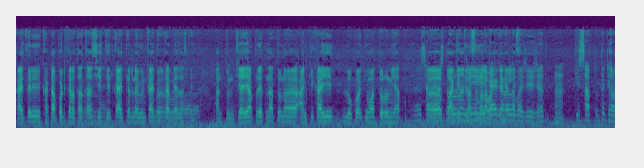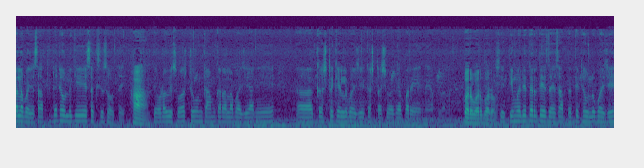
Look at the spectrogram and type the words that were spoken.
काहीतरी खटापट करत असतात. शेतीत काहीतरी नवीन काहीतरी करण्यात असते बरोबर. आणि तुमच्या या प्रयत्नातून आणखी काही लोक किंवा तरुण यात भाग घेतील असं मला काय करायला. पाहिजे ह्याच्यात. की सातत्य ठेवायला पाहिजे. सातत्य ठेवलं की सक्सेस होतंय. हा. तेवढा विश्वास ठेवून काम करायला पाहिजे आणि अं, कष्ट केलं पाहिजे. कष्टाशिवाय काय पर्याय नाही आपल्याला. बरोबर बरोबर. शेतीमध्ये तर तेच आहे. सातत्य ठेवलं पाहिजे.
